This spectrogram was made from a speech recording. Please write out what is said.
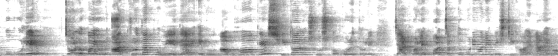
উপকূলের জলবায়ুর আর্দ্রতা কমিয়ে দেয় এবং আবহাওয়াকে শীতল ও শুষ্ক করে তোলে, যার ফলে পর্যাপ্ত পরিমাণে বৃষ্টি হয় না এবং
